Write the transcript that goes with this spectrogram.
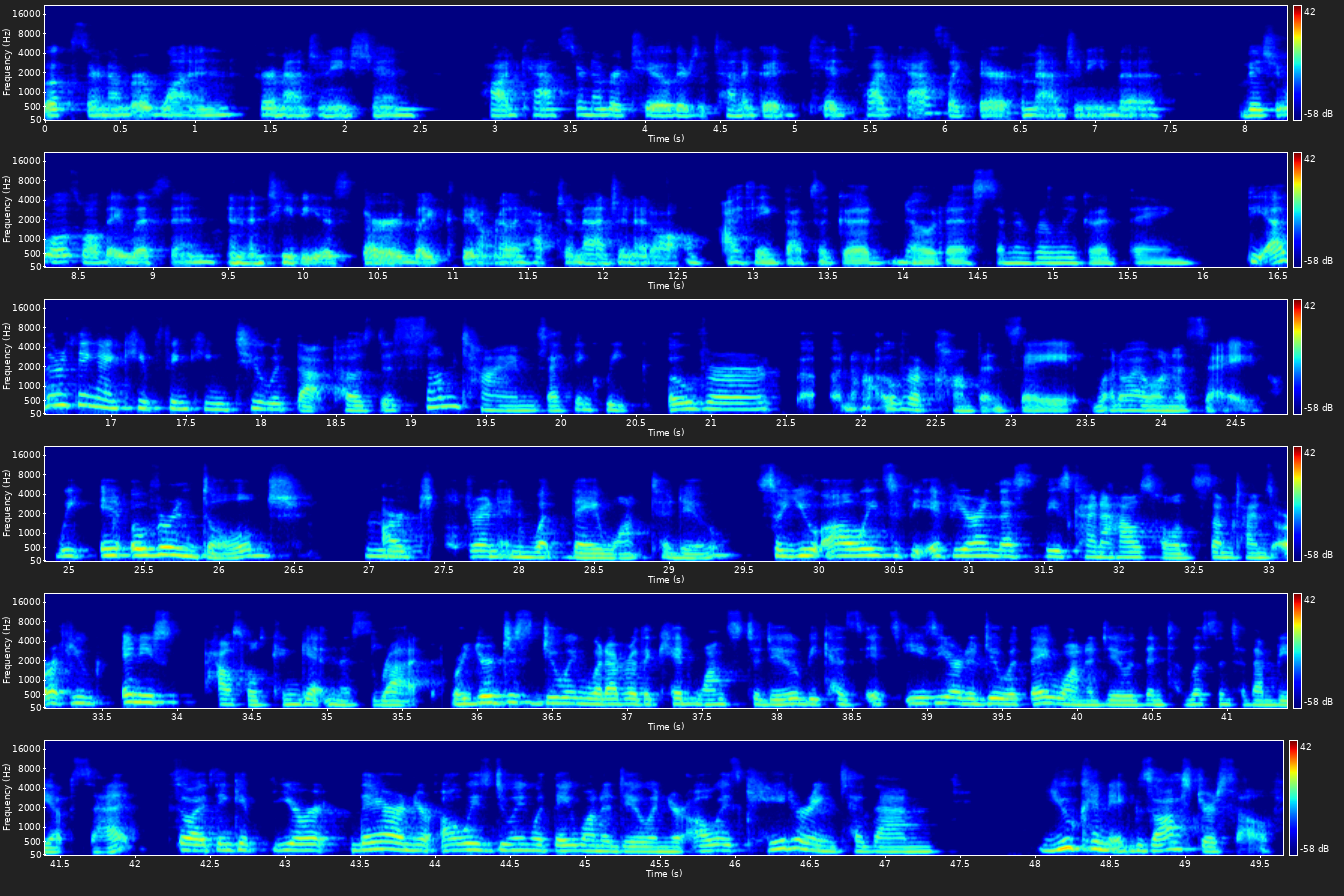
books are number one for imagination, podcasts are number two. There's a ton of good kids podcasts, like they're imagining the visuals while they listen, and then TV is third. Like they don't really have to imagine at all. I think that's a good notice and a really good thing. The other thing I keep thinking too with that post is sometimes I think we over, uh, not overcompensate. What do I want to say? We overindulge Mm. our children in what they want to do. So you always, if, you're in this these kind of households, sometimes, or if you any household can get in this rut where you're just doing whatever the kid wants to do because it's easier to do what they want to do than to listen to them be upset. So I think if you're there and you're always doing what they want to do and you're always catering to them, you can exhaust yourself.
